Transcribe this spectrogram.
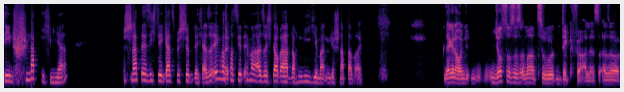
den schnapp ich mir, schnappt er sich den ganz bestimmt nicht. Also irgendwas passiert immer. Also ich glaube, er hat noch nie jemanden geschnappt dabei. Ja, genau. Und Justus ist immer zu dick für alles. Also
